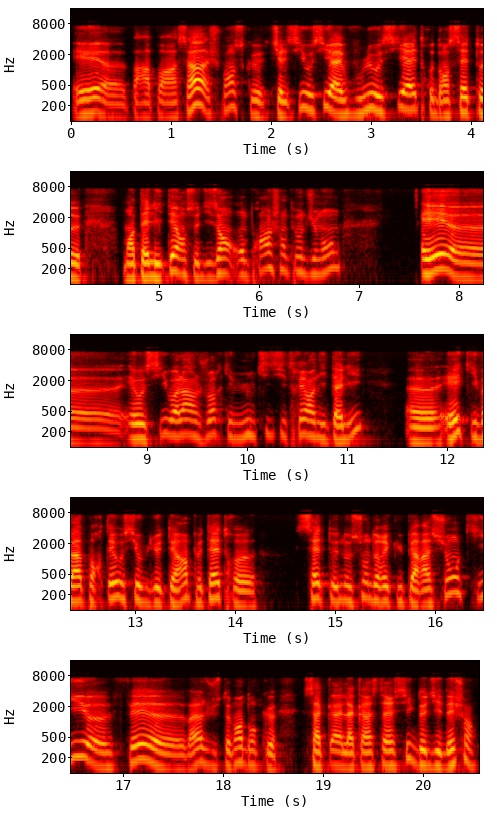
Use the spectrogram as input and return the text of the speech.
Et euh, par rapport à ça, je pense que Chelsea aussi a voulu aussi être dans cette mentalité en se disant, on prend un champion du monde et, euh, et aussi voilà un joueur qui est multititré en Italie euh, et qui va apporter aussi au milieu de terrain peut-être euh, cette notion de récupération qui fait voilà justement donc la caractéristique de Didier Deschamps.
